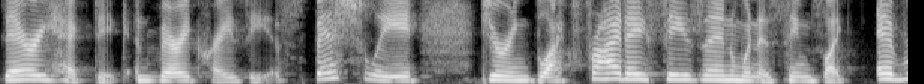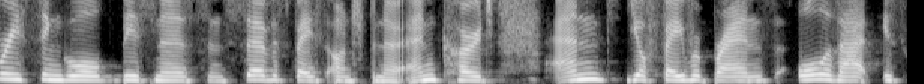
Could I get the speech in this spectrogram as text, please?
very hectic and very crazy, especially during Black Friday season when it seems like every single business and service based entrepreneur and coach and your favorite brands, all of that is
